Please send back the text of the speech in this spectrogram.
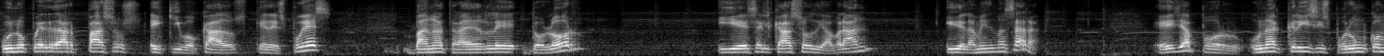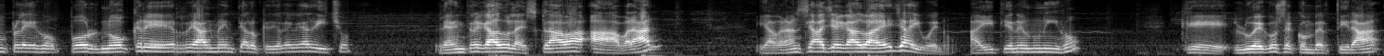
uno puede dar pasos equivocados que después van a traerle dolor y es el caso de Abraham y de la misma Sara. Ella por una crisis, por un complejo, por no creer realmente a lo que Dios le había dicho, le ha entregado la esclava a Abraham y Abraham se ha llegado a ella y bueno, ahí tienen un hijo que luego se convertirá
